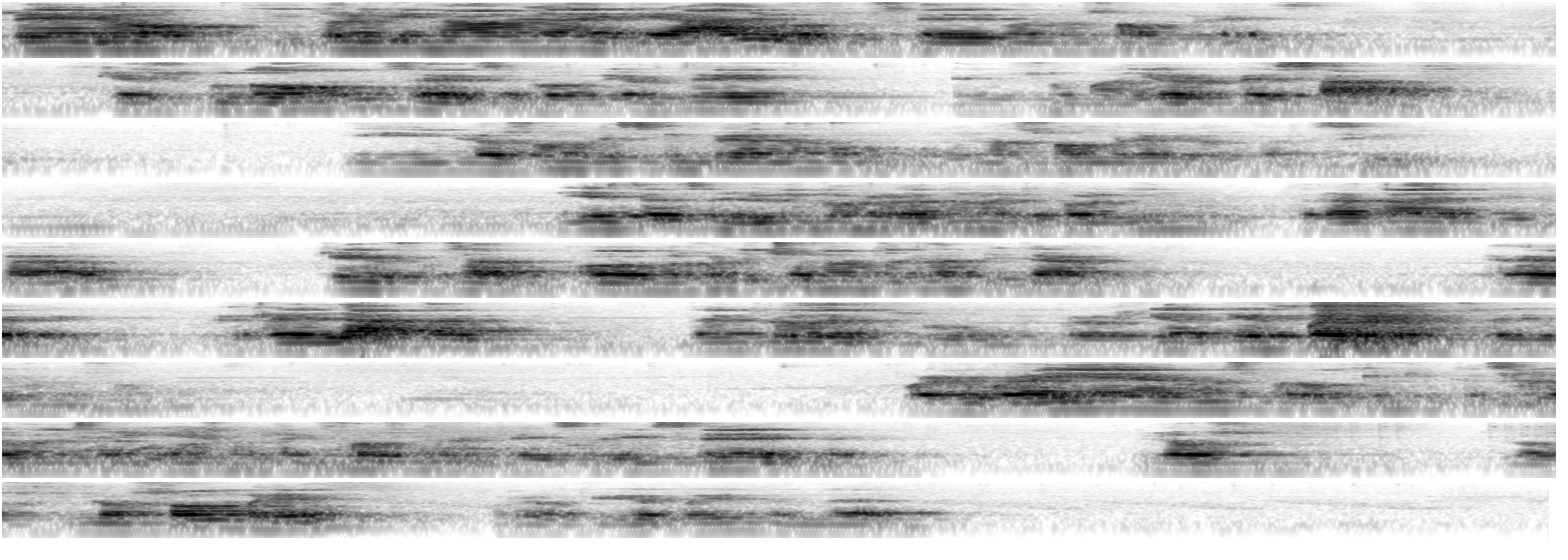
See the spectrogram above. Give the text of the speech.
pero Tolkien habla de que algo sucede con los hombres, que su don se, se convierte en su mayor pesar. Y los hombres siempre andan como una sombra que los persigue. Y este es el único relato en el que Tolkien trata de explicar, que, o, o mejor dicho, no trata de explicar, eh, relata dentro de su mitología qué fue lo que sucedió con los hombres. Porque por ahí hay algunas explicaciones, algunos anexos en los que se dice que los, los, los hombres, por lo que yo puedo entender,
